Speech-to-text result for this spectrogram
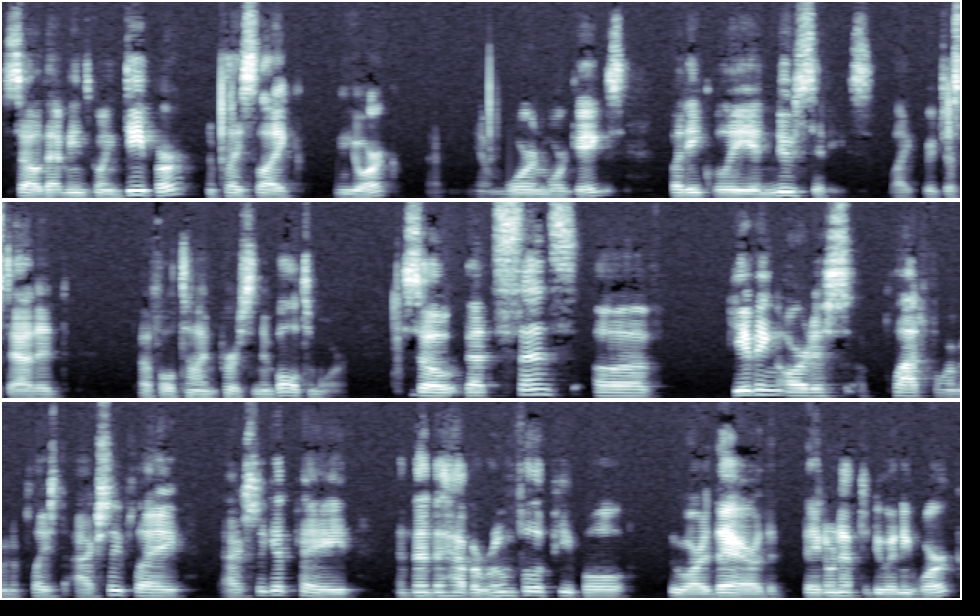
So that means going deeper in a place like New York, you know, more and more gigs, but equally in new cities. Like we just added a full time person in Baltimore. So mm-hmm. that sense of giving artists a platform and a place to actually play, actually get paid, and then to have a room full of people who are there that they don't have to do any work.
